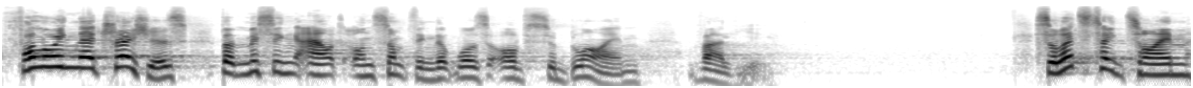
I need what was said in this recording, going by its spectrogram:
following their treasures, but missing out on something that was of sublime value. So let's take time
